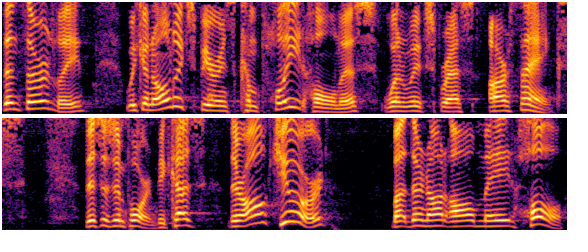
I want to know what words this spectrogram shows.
Then, thirdly, we can only experience complete wholeness when we express our thanks. This is important because they're all cured, but they're not all made whole.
